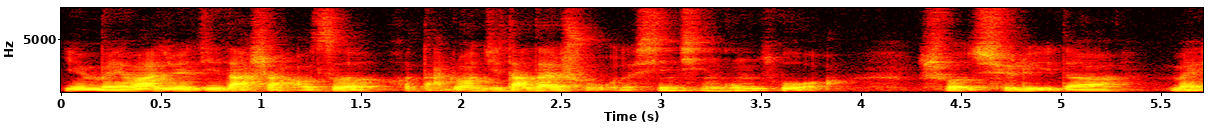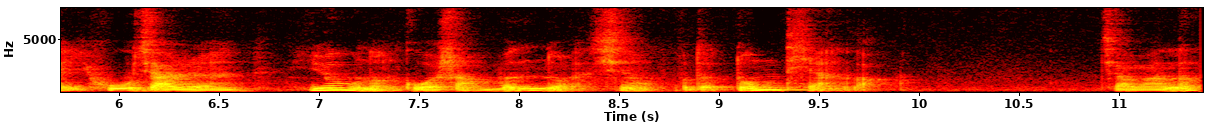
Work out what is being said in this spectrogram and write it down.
因为挖掘机大勺子和打桩机大袋鼠的辛勤工作，社区里的每户家人。又能过上温暖幸福的冬天了。讲完了。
